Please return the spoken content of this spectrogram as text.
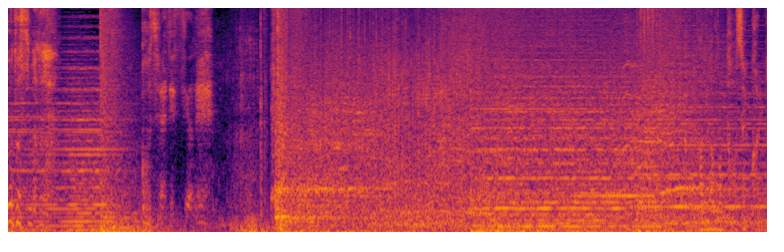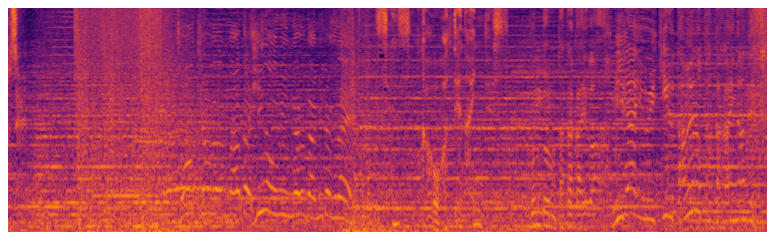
大戸島だこちらですよね。あんなもん倒せっかありません。東京がまた火の海になるのは見たくない。戦争が終わってないんです。今度の戦いは未来を生きるための戦いなんです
